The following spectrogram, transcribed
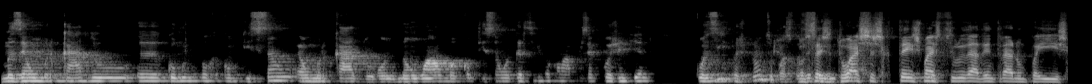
mas é um mercado uh, com muito pouca competição, é um mercado onde não há uma competição agressiva como há, por exemplo, hoje em dia com as IPAs. Pronto, eu posso fazer Ou seja, tu achas que tens mais possibilidade de entrar num país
